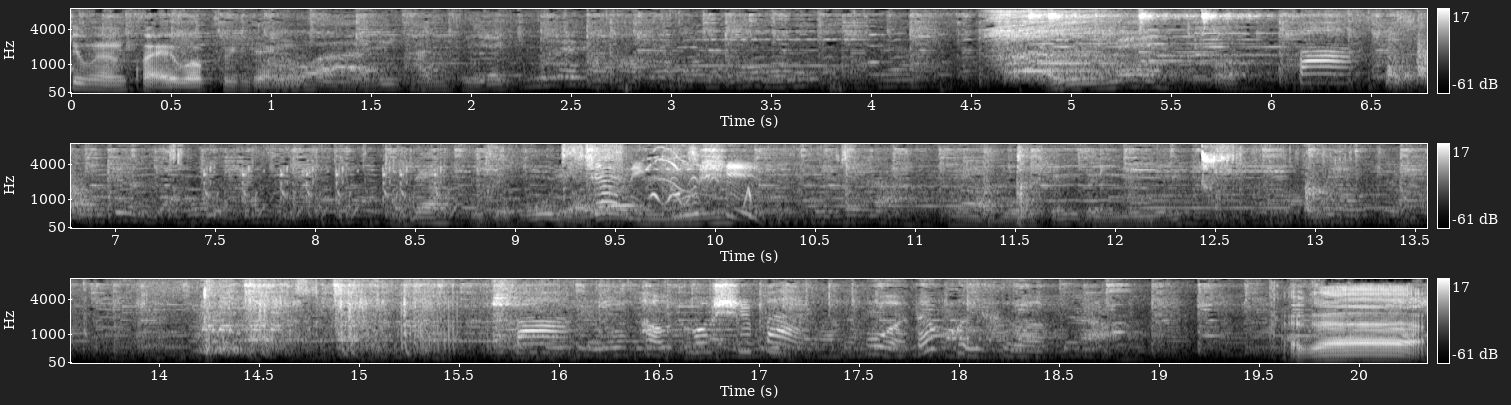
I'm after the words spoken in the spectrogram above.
九万块我平定了。占领都市。八，逃脱失败，我的回合。大哥。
